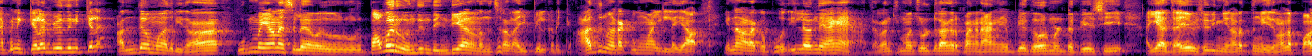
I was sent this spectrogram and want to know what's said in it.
அப்படின்னு கிளம்பி வந்து நிற்கல அந்த மாதிரி தான் உண்மையான சில ஒரு ஒரு பவர் வந்து இந்த இந்தியாவில் நடந்துச்சுன்னா அந்த ஐபிஎல் கிடைக்கும். அது நடக்குமா இல்லையா? என்ன நடக்க போகுது? இல்லை வந்து ஏங்க அதெல்லாம் சும்மா சொல்லிட்டு தாங்க இருப்பாங்க. நாங்கள் எப்படியோ கவர்மெண்ட்டை பேசி ஐயா தயவு செய்து இங்கே நடத்துங்க. இதனால் பல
